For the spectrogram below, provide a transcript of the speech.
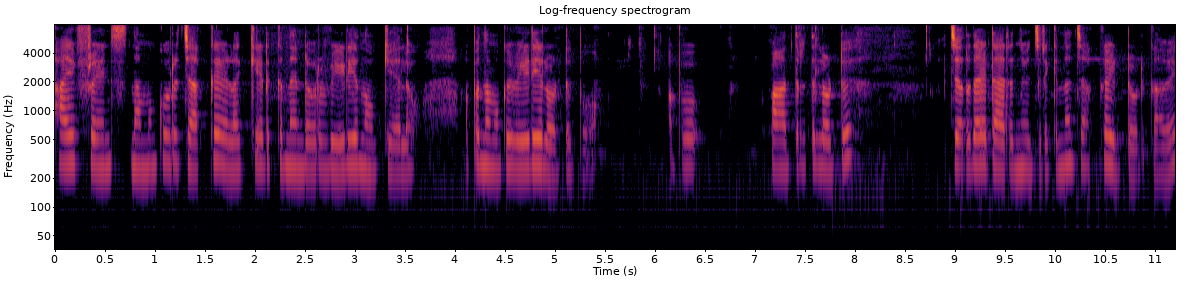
ഹായ് ഫ്രണ്ട്സ് നമുക്കൊരു ചക്ക ഇളക്കിയെടുക്കുന്നതിന്റെ ഒരു വീഡിയോ നോക്കിയാലോ? അപ്പോൾ നമുക്ക് വീഡിയോയിലോട്ട് പോവാം. അപ്പോൾ പാത്രത്തിലോട്ട് ചെറുതായിട്ട് അരഞ്ഞു വെച്ചിരിക്കുന്ന ചക്ക ഇട്ട് കൊടുക്കാവേ.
